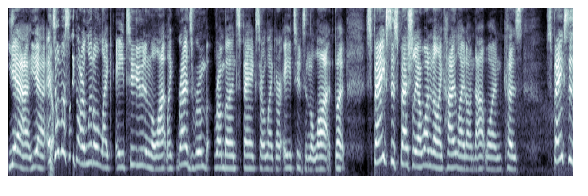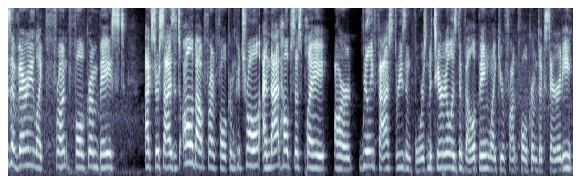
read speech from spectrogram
Yeah, yeah. It's yeah. almost like our little like etude in the lot. Like Reds, Rumba, Rumba, and Spanx are like our etudes in the lot. But Spanx, especially, I wanted to like highlight on that one because Spanx is a very like front fulcrum based exercise. It's all about front fulcrum control, and that helps us play our really fast threes and fours material is developing like your front fulcrum dexterity.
